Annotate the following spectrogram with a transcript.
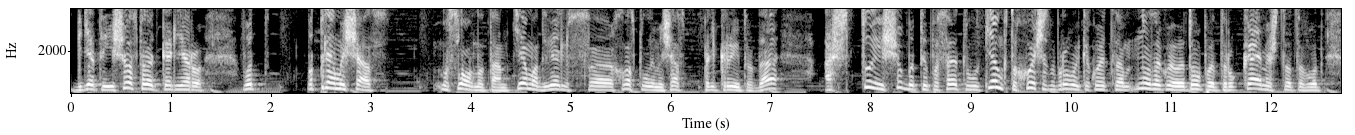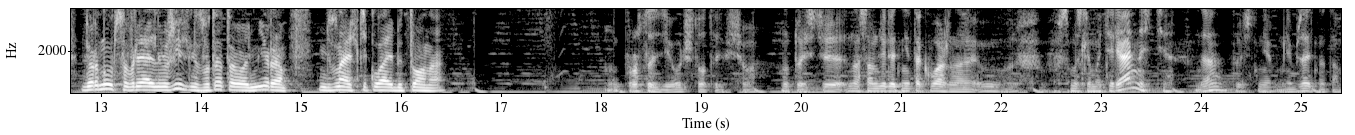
где-то еще строят карьеру. Вот, вот прямо сейчас условно там тема дверь с э, хостелами сейчас прикрыта, да? А что еще бы ты посоветовал тем, кто хочет попробовать какой-то, ну, такой вот опыт руками, что-то вот вернуться в реальную жизнь из вот этого мира, не знаю, стекла и бетона? Просто сделать что-то и все. Ну, то есть, э, на самом деле, это не так важно э, в смысле материальности, да, то есть не, не обязательно там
